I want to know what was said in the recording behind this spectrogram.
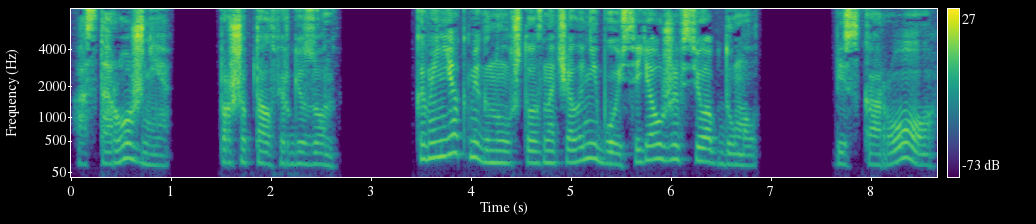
«Осторожнее!» — прошептал Фергюзон. Каменьяк мигнул, что означало «не бойся, я уже все обдумал». «Бескаро»,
